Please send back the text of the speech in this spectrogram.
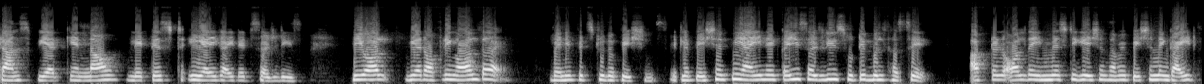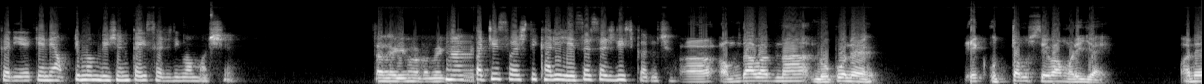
ટ્રાન્સપીઆર કે now latest AI guided surgeries we all we are offering all the benefits to the patients એટલે પેશન્ટની આવીને કઈ સર્જરી સુટેબલ થશે આફ્ટર ઓલ ધ ઇન્વેસ્ટિગેશન અમે પેશન્ટને ગાઈડ કરીએ કે એને ઓપ્ટિમમ વિઝન કઈ સર્જરીમાં મળશે. પચીસ વર્ષથી ખાલી લેસર સર્જરી જ કરું છું. અમદાવાદના લોકોને એક ઉત્તમ સેવા મળી જાય અને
